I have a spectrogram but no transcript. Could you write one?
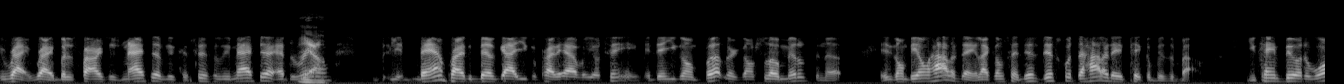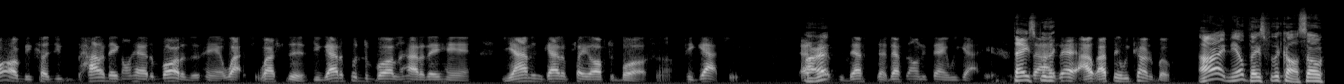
Right, right. But as far as his matchup and consistently match up at the rim, Yeah. Bam probably the best guy you could probably have on your team. And then you're going to Butler going to slow Middleton up. It's going to be on Holiday. Like I'm saying, this this what the Holiday pickup is about. You can't build a wall because you Holiday going to have the ball in his hand. Watch watch this. You got to put the ball in Holiday's hand. Giannis got to play off the ball, son. He got to. That's, All right. That's, that's that's the only thing we got here. Thanks for the- that. I, I think we comfortable. All right, Neil, thanks for the call. So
